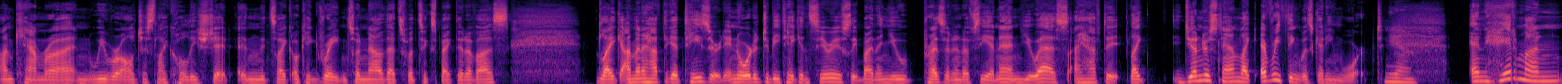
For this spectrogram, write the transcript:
on camera, and we were all just like, "Holy shit!" And it's like, okay, great. And so now that's what's expected of us. Like, I'm gonna have to get tasered in order to be taken seriously by the new president of CNN US. I have to like. Do you understand? Like everything was getting warped. Yeah. And Germán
